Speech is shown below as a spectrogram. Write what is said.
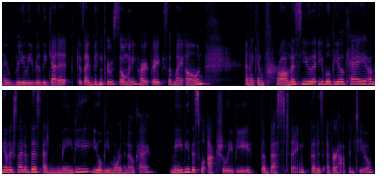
I really, really get it because I've been through so many heartbreaks of my own And I can promise you that you will be okay on the other side of this. And maybe you'll be more than okay. Maybe this will actually be the best thing that has ever happened to you.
